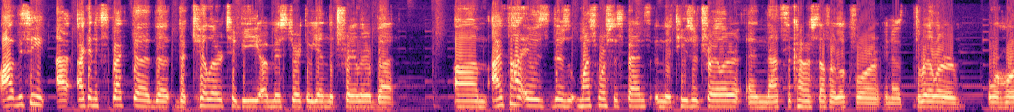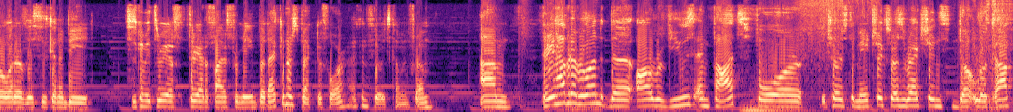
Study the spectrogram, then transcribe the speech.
obviously I, I can expect the, the the killer to be a misdirect that we get in the trailer, but um, I thought it was there's much more suspense in the teaser trailer, and that's the kind of stuff I look for in a thriller or horror, whatever this is gonna be. This is gonna be three of three out of five for me, but I can respect a four. I can see where it's coming from. Um, there you have it, everyone. The our reviews and thoughts for the to Matrix Resurrections. Don't look up.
